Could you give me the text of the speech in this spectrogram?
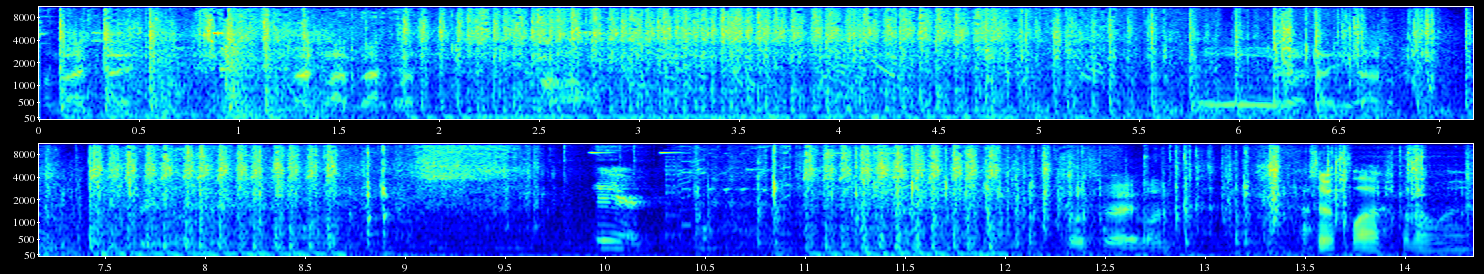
On that side. Back left, back left. Oh, I thought you had him. Here. Close right one. I took flash, but I went.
